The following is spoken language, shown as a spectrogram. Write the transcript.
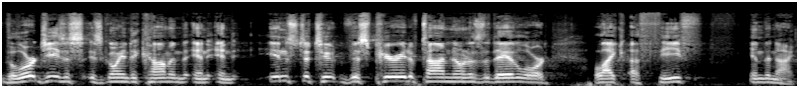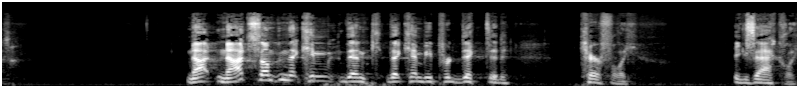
The Lord Jesus is going to come and, and, and institute this period of time known as the day of the Lord like a thief in the night. Not, not something that can, then, that can be predicted carefully, exactly.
